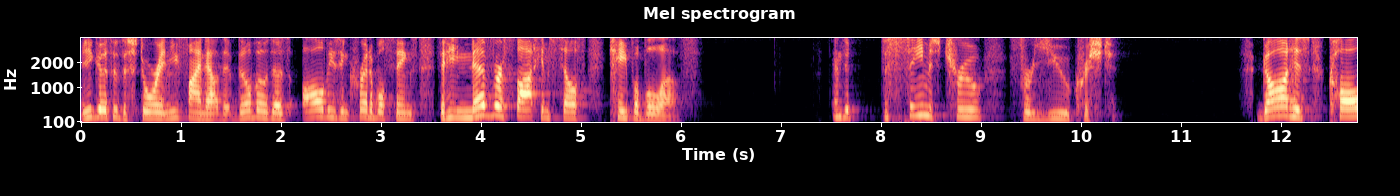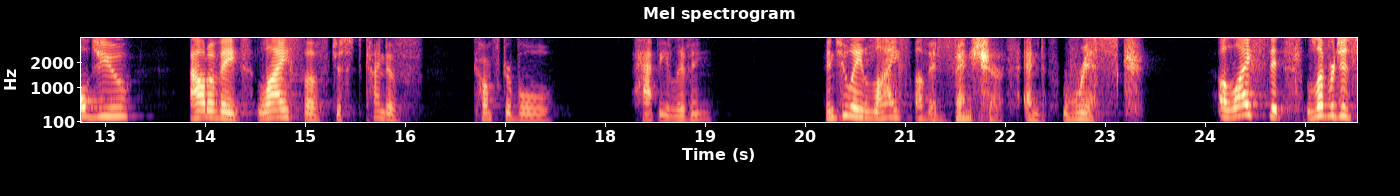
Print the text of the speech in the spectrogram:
And you go through the story and you find out that Bilbo does all these incredible things that he never thought himself capable of. And the, the same is true for you, Christian. God has called you out of a life of just kind of comfortable, happy living into a life of adventure and risk. A life that leverages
